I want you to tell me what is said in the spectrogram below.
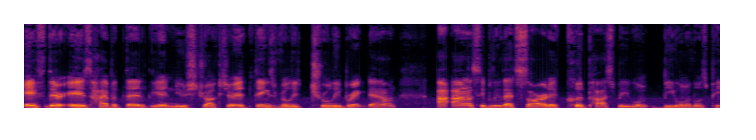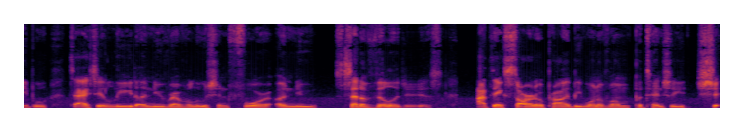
If there is hypothetically a new structure, if things really truly break down, I honestly believe that Sarda could possibly be one of those people to actually lead a new revolution for a new set of villages. I think Sarda will probably be one of them. Potentially, Shi-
